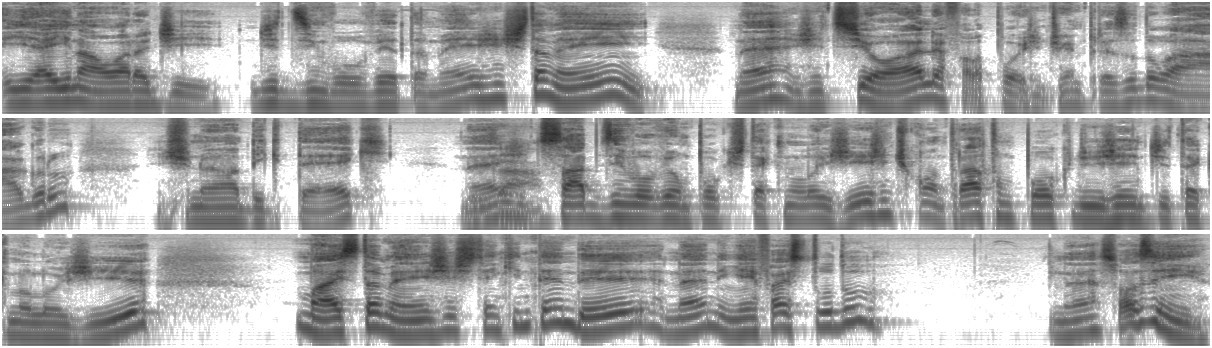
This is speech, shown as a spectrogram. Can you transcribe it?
e aí na hora de, de desenvolver também, a gente também, né? A gente se olha, fala, pô, a gente é uma empresa do agro, a gente não é uma big tech, né? A gente sabe desenvolver um pouco de tecnologia, a gente contrata um pouco de gente de tecnologia, mas também a gente tem que entender, né? Ninguém faz tudo né, sozinho.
